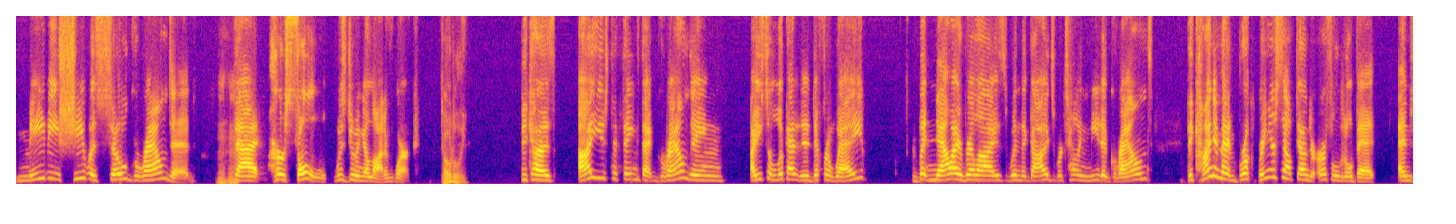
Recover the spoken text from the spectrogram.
maybe she was so grounded mm-hmm. that her soul was doing a lot of work. Totally. Because I used to think that grounding, I used to look at it in a different way. But now I realize when the guides were telling me to ground, they kind of meant, Brooke, bring yourself down to earth a little bit and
